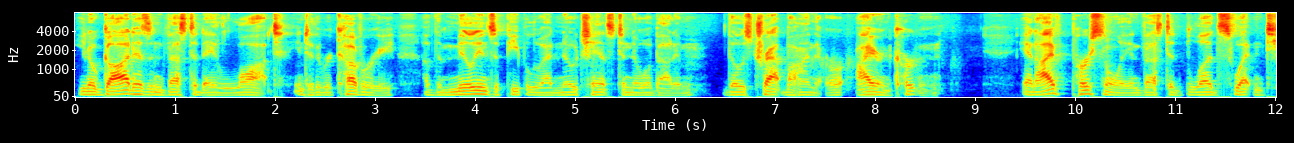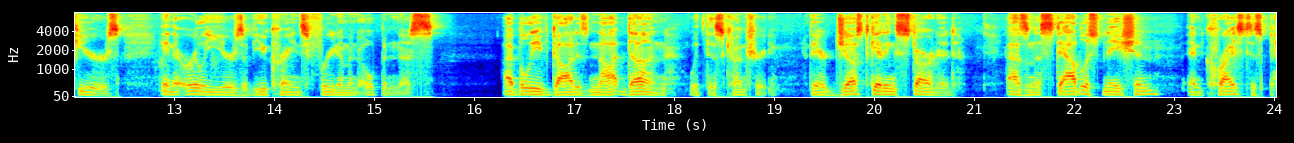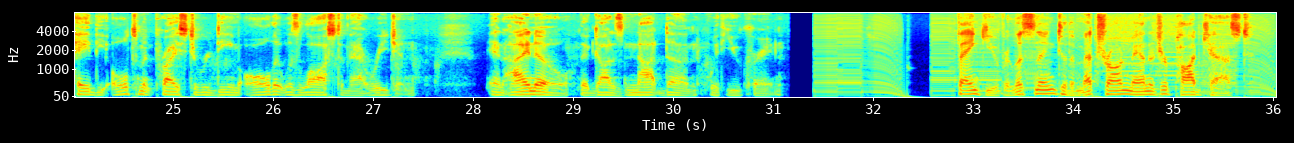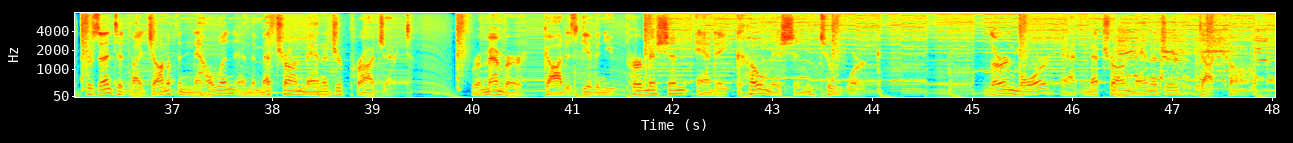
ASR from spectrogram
You know, God has invested a lot into the recovery of the millions of people who had no chance to know about Him, those trapped behind the er, Iron Curtain. And I've personally invested blood, sweat, and tears in the early years of Ukraine's freedom and openness. I believe God is not done with this country. They are just getting started as an established nation and Christ has paid the ultimate price to redeem all that was lost in that region. And I know that God is not done with Ukraine. Thank you for listening to the Metron Manager Podcast, presented by Jonathan Nowlin and the Metron Manager Project. Remember, God has given you permission and a commission to work. Learn more at metronmanager.com.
